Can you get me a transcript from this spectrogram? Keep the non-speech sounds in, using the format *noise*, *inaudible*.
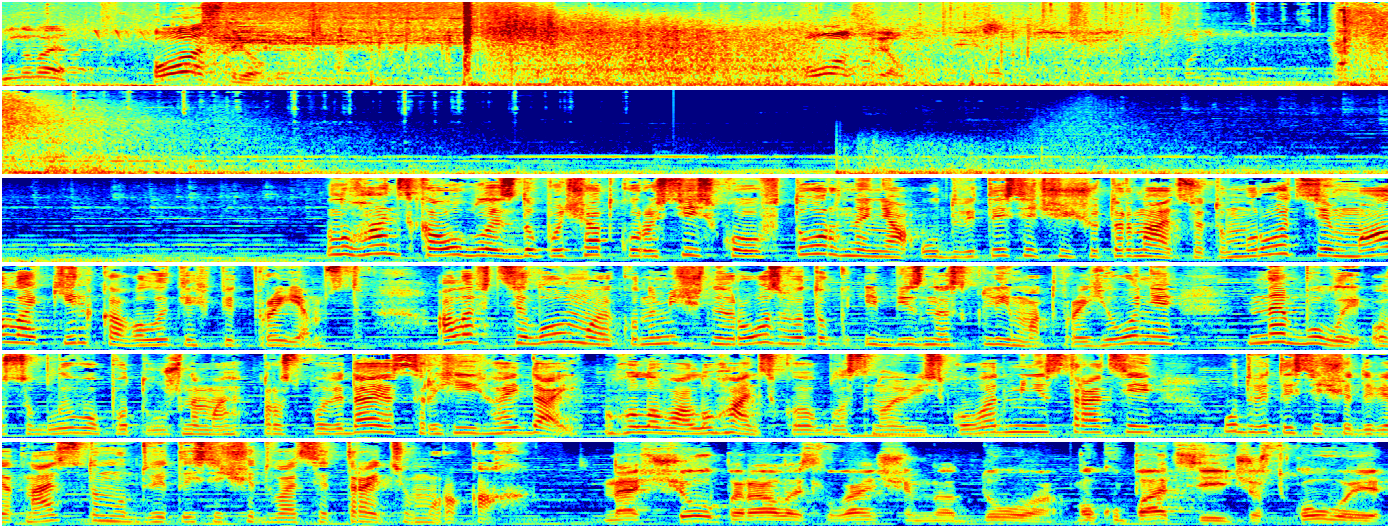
Міномет. Постріл! Постріл! Луганська область до початку російського вторгнення у 2014 році мала кілька великих підприємств, але в цілому економічний розвиток і бізнес-клімат в регіоні не були особливо потужними, розповідає Сергій Гайдай, голова Луганської обласної військової адміністрації у 2019-2023 роках. На що опиралась Луганщина до окупації часткової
